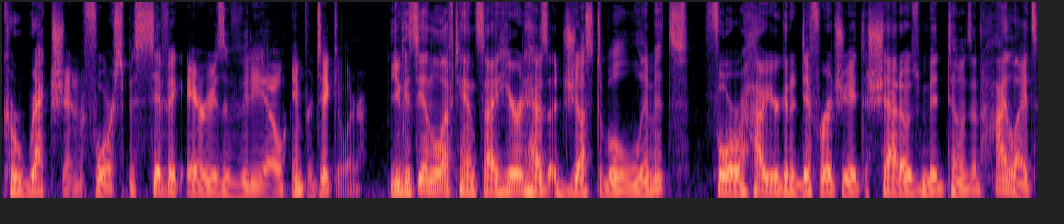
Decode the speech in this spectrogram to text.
correction for specific areas of video in particular. You can see on the left hand side here it has adjustable limits for how you're going to differentiate the shadows, midtones, and highlights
